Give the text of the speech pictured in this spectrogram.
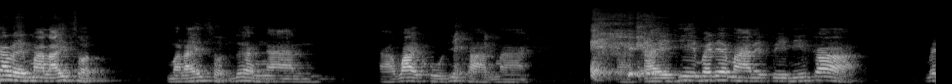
ก็เลยมาไลฟ์สด มาไลฟ์สดเรื่องงาน อ่าไหว้ครูที่ผ่านมาอ่าใครที่ไม่ได้มาในปีนี้ก็ไม่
